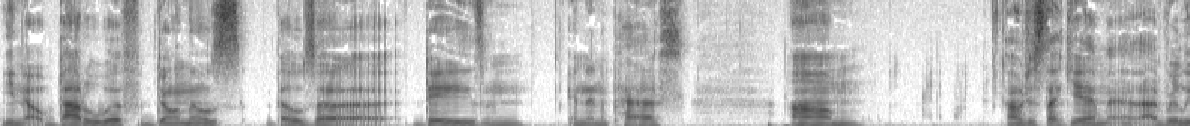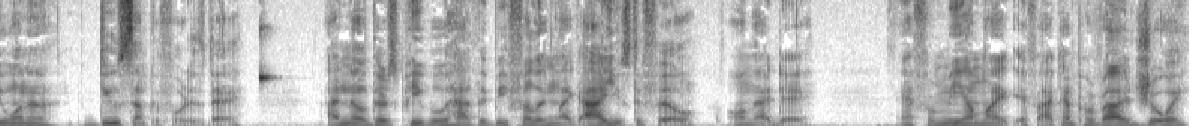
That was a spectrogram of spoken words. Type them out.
you know, battle with during those those uh days and and in the past, um I was just like, yeah, man, I really want to do something for this day. I know there's people who have to be feeling like I used to feel on that day. And for me, I'm like, if I can provide joy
